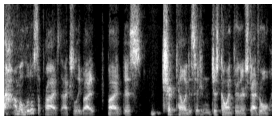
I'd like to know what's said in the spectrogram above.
i'm a little surprised actually by by this chip kelly decision just going through their schedule.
